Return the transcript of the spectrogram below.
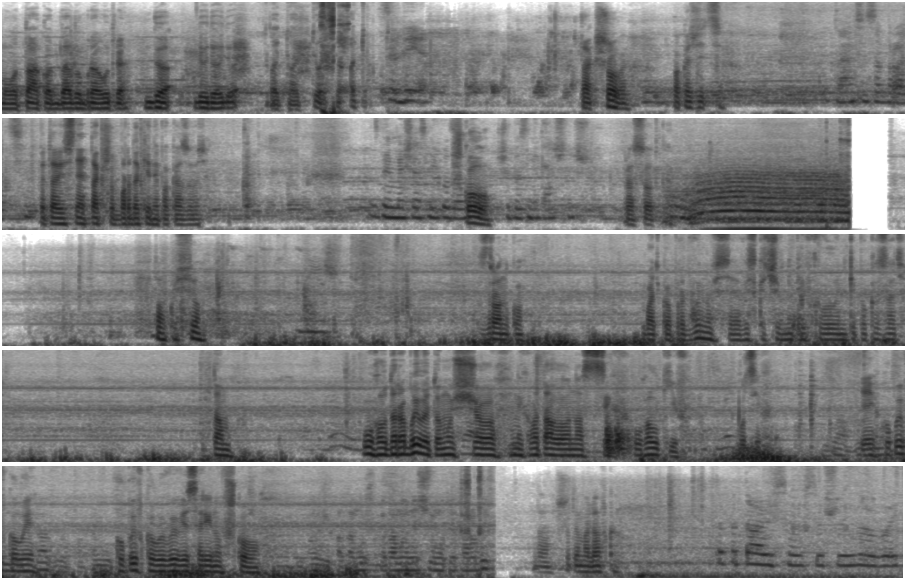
Вот так вот, да, доброе утро. Да, да, да, да. Вот, вот, вот, вот. Сиди. Так, що ви? Покажіться. Пытаемся собраться. Питаюсь зняти так, щоб бардаки не показувати. С ними сейчас никуда. В школу? Чтобы не начнешь. Красотка. Так, усе. Ніж. Зранку батько продвинувся, я вискочив на півхвилинки показати. Там угол доробили, тому що не вистачало у нас цих уголків. Оцих. Я їх купив, коли купив, коли вивіз Аріну в школу. Что когда мы начнем вот это робити, Да, що ти малявка? Та питаюся все, що зробити.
